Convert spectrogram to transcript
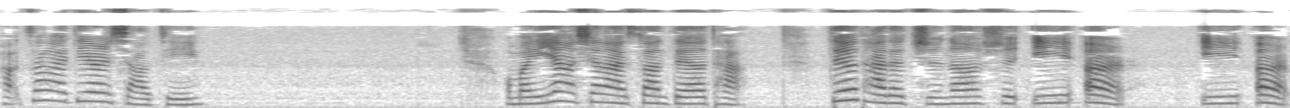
好，再来第二小题，我们一样先来算 delta，delta 的值呢是一二一二。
